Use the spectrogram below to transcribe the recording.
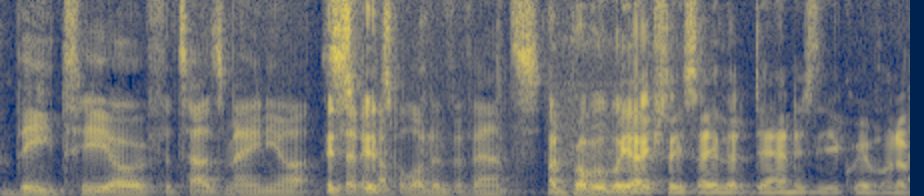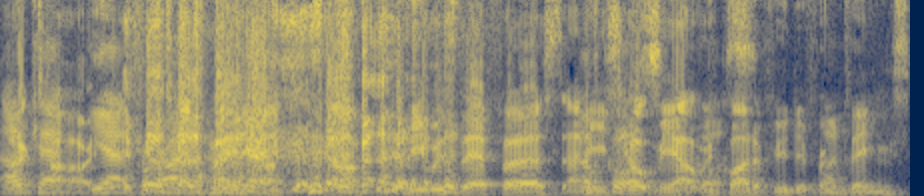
The TO for Tasmania, It's- setting it's- up a lot of events. I'd probably actually say that Dan is the equivalent of Okay, Akhtar yeah, from right, Tasmania. Um, he was there first, and Of he's course, helped me out with quite a few different One- things.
